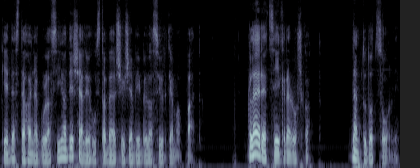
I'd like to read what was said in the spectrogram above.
kérdezte hanyagul a szíjad, és előhúzta belső zsebéből a szürke mappát. Claire székre roskadt. Nem tudott szólni.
